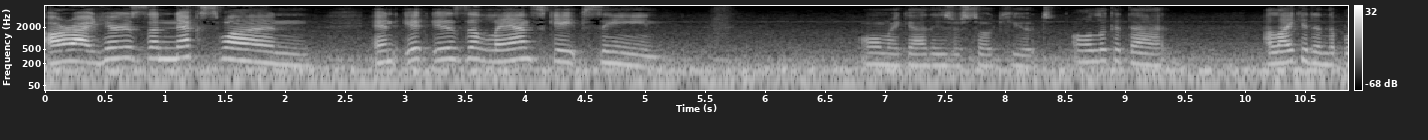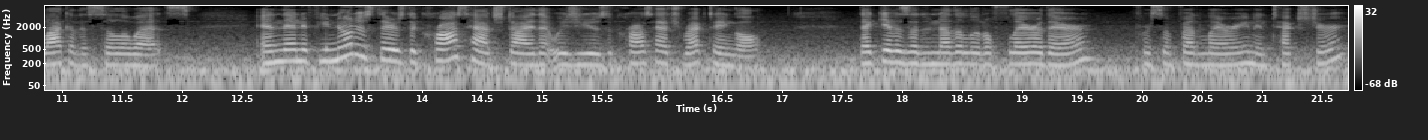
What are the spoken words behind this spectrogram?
All right, here's the next one. And it is the landscape scene. Oh my God, these are so cute. Oh, look at that. I like it in the black of the silhouettes. And then if you notice, there's the crosshatch die that was used, the crosshatch rectangle. That gives it another little flare there for some fun layering and texture.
